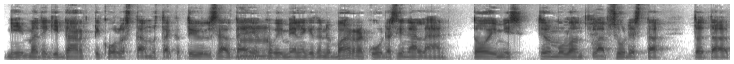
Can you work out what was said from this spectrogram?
niin mä jotenkin Dartti kuulostaa musta aika tylsältä, mm. ei ole kovin mielenkiintoinen. Barracuda sinällään toimis. Silloin mulla on lapsuudesta tota,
